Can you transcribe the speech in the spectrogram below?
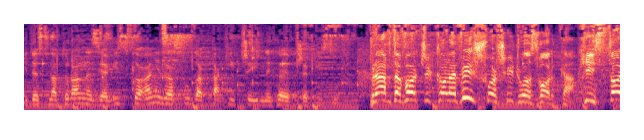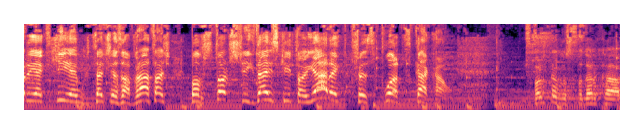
i to jest naturalne zjawisko, a nie zasługa takich czy innych e, przepisów. Prawda w oczy kole wyszło szydło z worka. Historię kijem chcecie zawracać, bo w Stoczni Gdańskiej to Jarek przez płot skakał. Polska gospodarka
